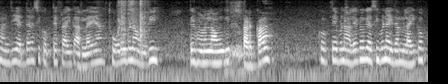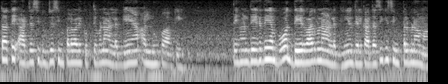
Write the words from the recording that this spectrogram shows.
ਹਾਂਜੀ, ਇੱਧਰ ਅਸੀਂ ਕੋਫਤੇ ਫਰਾਈ ਕਰ ਲਏ ਆ। ਥੋੜੇ ਬਣਾਉਂਗੀ ਤੇ ਹੁਣ ਲਾਉਂਗੀ ਤੜਕਾ। ਕੋਫਤੇ ਬਣਾ ਲਏ, ਕਿਉਂਕਿ ਅਸੀਂ ਬਣਾਈ ਦਾ ਮਲਾਈ ਕੋਫਤਾ ਤੇ ਅੱਜ ਅਸੀਂ ਦੂਜੇ ਸਿੰਪਲ ਵਾਲੇ ਕੋਫਤੇ ਬਣਾਉਣ ਲੱਗੇ ਆ, ਆਲੂ ਪਾ ਕੇ। ਤੇ ਹੁਣ ਦੇਖਦੇ ਆ, ਬਹੁਤ ਦੇਰ ਬਾਅਦ ਬਣਾਉਣ ਲੱਗੀ ਆ। ਦਿਲ ਕਰਦਾ ਸੀ ਕਿ ਸਿੰਪਲ ਬਣਾਵਾਂ।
